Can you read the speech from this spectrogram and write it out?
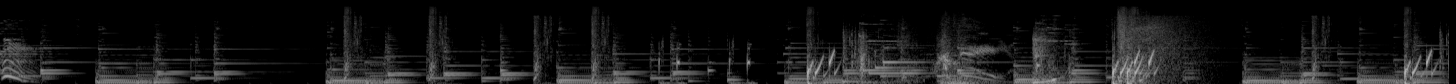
Hmm. Thank you.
